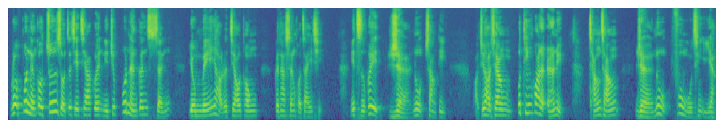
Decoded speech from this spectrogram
若不能够遵守这些家规，你就不能跟神有美好的交通，跟他生活在一起。你只会惹怒上帝，啊，就好像不听话的儿女常常惹怒父母亲一样。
